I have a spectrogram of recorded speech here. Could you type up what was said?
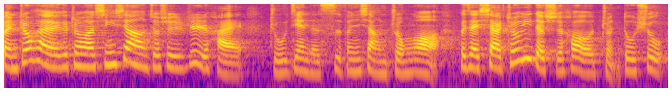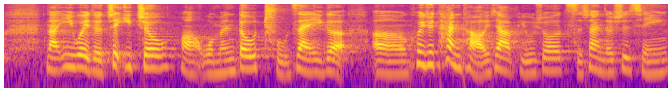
本周还有一个重要星象，就是日海逐渐的四分相中哦，会在下周一的时候准度数，那意味着这一周啊，我们都处在一个呃，会去探讨一下，比如说慈善的事情、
